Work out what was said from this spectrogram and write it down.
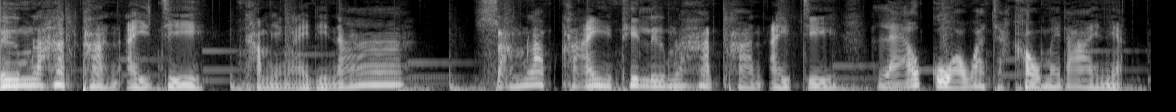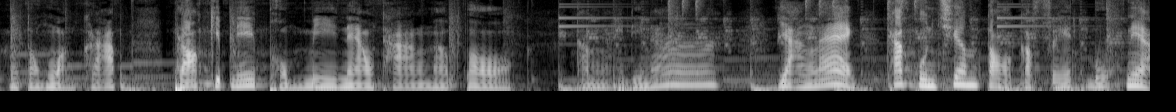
ลืมรหัสผ่าน IG ทำยังไงดีนะสำหรับใครที่ลืมรหัสผ่าน IG แล้วกลัวว่าจะเข้าไม่ได้เนี่ย ไม่ต้องห่วงครับ เพราะคลิปนี้ผมมีแนวทางมาบอกทำไงดีนะ อย่างแรกถ้าคุณเชื่อมต่อกับ Facebook เนี่ย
